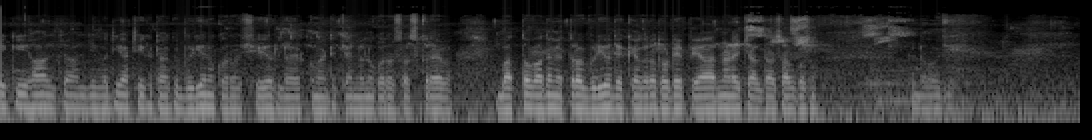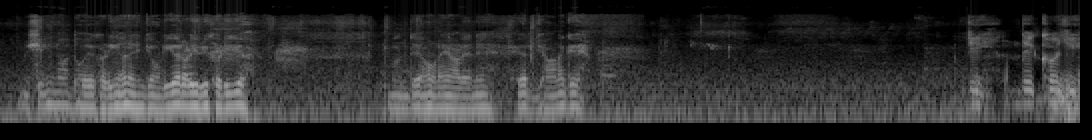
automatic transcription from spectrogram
ਕੀ ਹਾਲ ਚਾਲ? ਜੀ, ਵਧੀਆ, ਠੀਕ ਠਾਕ। ਵੀਡੀਓ ਨੂੰ ਕਰੋ ਸ਼ੇਅਰ ਲਾਈਕ ਕਮੈਂਟ ਚੈਨਲ ਨੂੰ ਕਰੋ ਸਬਸਕ੍ਰਾਈਬ ਵੱਧ ਤੋਂ ਵੱਧ ਮਿੱਤਰੋ, ਵੀਡੀਓ ਦੇਖਿਆ ਕਰੋ, ਤੁਹਾਡੇ ਪਿਆਰ ਨਾਲੇ ਚੱਲਦਾ ਸਭ ਕੁਝ ਲਓ ਜੀ, ਮਸ਼ੀਨਾਂ ਦੋਏ ਖੜੀਆਂ ਨੇ ਜੌਂਡੀਆਂ ਵਾਲੀ ਵੀ ਖੜੀ ਆ। ਬੰਦੇ ਆਉਣੇ ਵਾਲੇ ਨੇ, ਫਿਰ ਜਾਣਗੇ। ਜੀ, ਦੇਖੋ ਜੀ,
